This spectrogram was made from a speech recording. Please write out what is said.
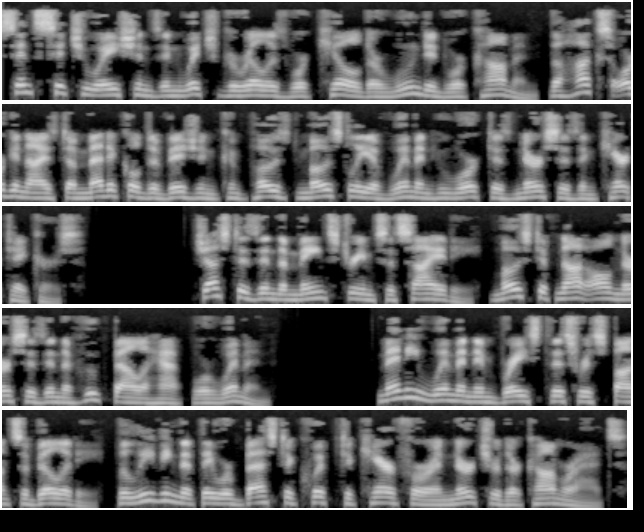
Since situations in which guerrillas were killed or wounded were common, the Huks organized a medical division composed mostly of women who worked as nurses and caretakers. Just as in the mainstream society, most if not all nurses in the Hukbalahap were women. Many women embraced this responsibility, believing that they were best equipped to care for and nurture their comrades.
